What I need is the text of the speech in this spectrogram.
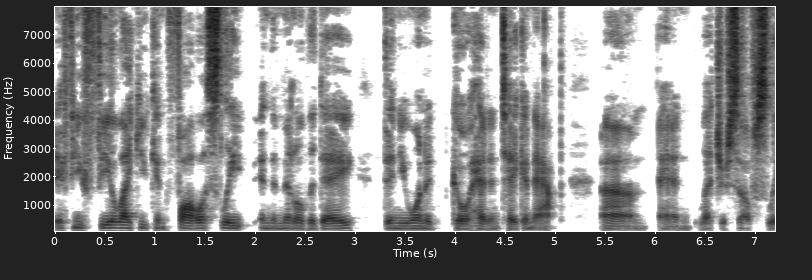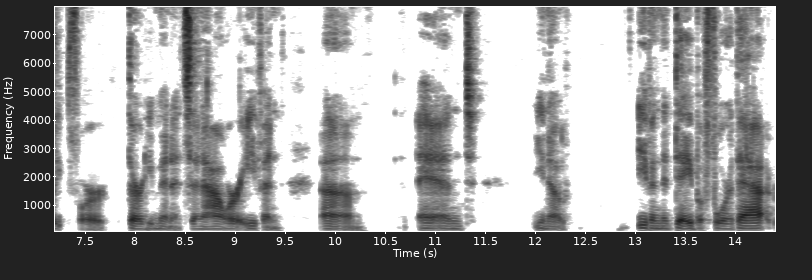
if you feel like you can fall asleep in the middle of the day, then you want to go ahead and take a nap um, and let yourself sleep for 30 minutes, an hour, even. Um, and, you know, even the day before that,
